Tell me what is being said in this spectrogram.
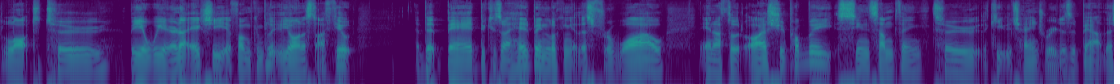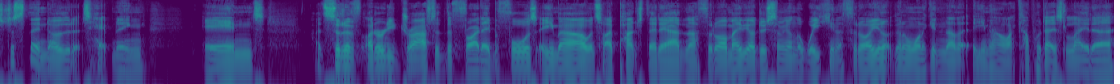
lot to be aware. And I actually, if I'm completely honest, I felt a bit bad because I had been looking at this for a while and I thought I should probably send something to the Keep the Change readers about this just so they know that it's happening. And I'd sort of I'd already drafted the Friday before's email, and so I punched that out, and I thought, oh, maybe I'll do something on the weekend. I thought, oh, you're not going to want to get another email a couple of days later.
